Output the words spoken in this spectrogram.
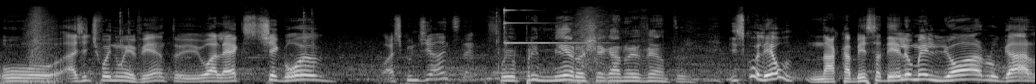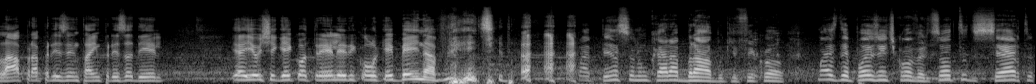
O, a gente foi num evento e o Alex chegou, acho que um dia antes, né? Fui o primeiro a chegar no evento. Escolheu, na cabeça dele, o melhor lugar lá para apresentar a empresa dele. E aí eu cheguei com o trailer e coloquei bem na frente. Da... Pensa num cara brabo que ficou. Mas depois a gente conversou, tudo certo.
